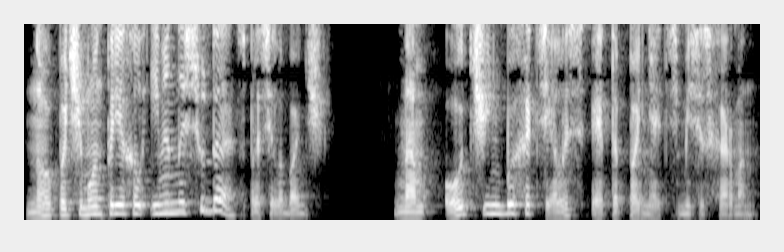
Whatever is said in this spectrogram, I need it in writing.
«Но почему он приехал именно сюда?» – спросила Банч. «Нам очень бы хотелось это понять, миссис Харман».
